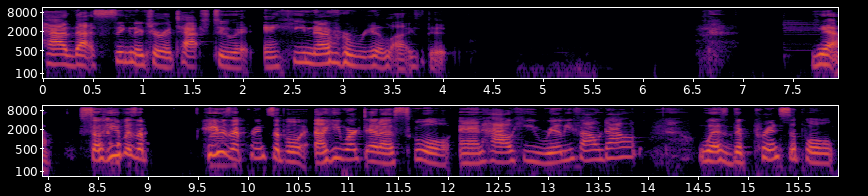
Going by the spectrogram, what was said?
had that signature attached to it. And he never realized it. Yeah. So he was a he was a principal. Uh, he worked at a school, and how he really found out was the principal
